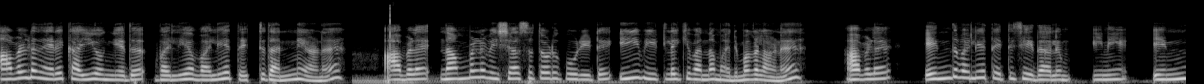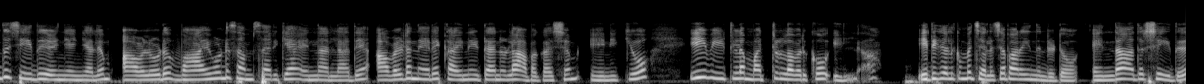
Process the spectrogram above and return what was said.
അവളുടെ നേരെ കൈയൊങ്ങിയത് വലിയ വലിയ തെറ്റ് തന്നെയാണ്. അവളെ നമ്മളുടെ വിശ്വാസത്തോട് കൂടിയിട്ട് ഈ വീട്ടിലേക്ക് വന്ന മരുമകളാണ്. അവൾ എന്ത് വലിയ തെറ്റ് ചെയ്താലും ഇനി എന്ത് ചെയ്തു കഴിഞ്ഞു കഴിഞ്ഞാലും അവളോട് വായുകൊണ്ട് സംസാരിക്കുക എന്നല്ലാതെ അവളുടെ നേരെ കൈനീട്ടാനുള്ള അവകാശം എനിക്കോ ഈ വീട്ടിലെ മറ്റുള്ളവർക്കോ ഇല്ല. ഇത് കേൾക്കുമ്പോൾ ചെലച്ച പറയുന്നുണ്ട് കേട്ടോ എന്താ ആദർശ ഇത്?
